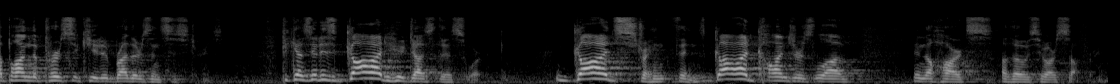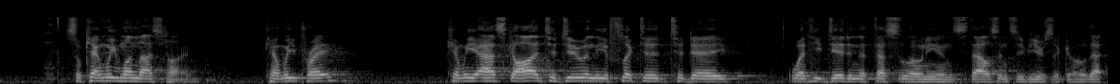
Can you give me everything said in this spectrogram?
upon the persecuted brothers and sisters. Because it is God who does this work. God strengthens, God conjures love in the hearts of those who are suffering. So, can we one last time? Can we pray? Can we ask God to do in the afflicted today what he did in the Thessalonians thousands of years ago? That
